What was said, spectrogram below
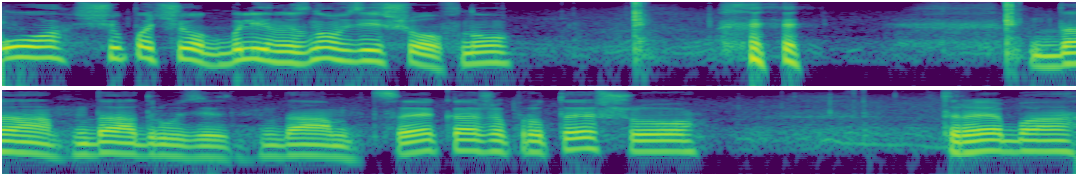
О, щупачок, блін, і знов зійшов. Ну. да, да, друзі, да. Це каже про те, що треба,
